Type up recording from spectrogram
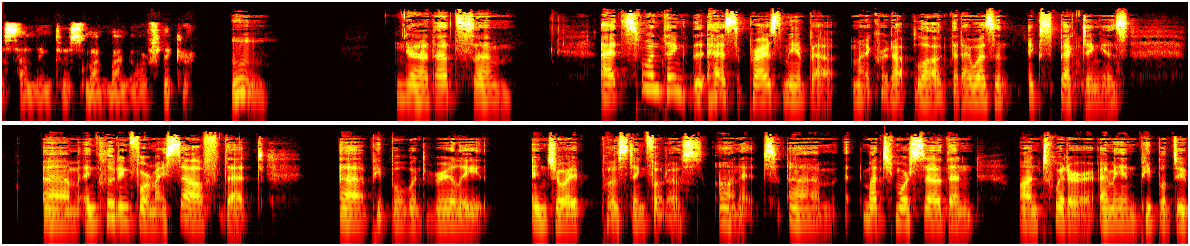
sending to SmugMug or Flickr. Mm. Yeah, that's um that's one thing that has surprised me about micro.blog that I wasn't expecting is um including for myself that uh people would really enjoy posting photos on it. Um much more so than on Twitter. I mean, people do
